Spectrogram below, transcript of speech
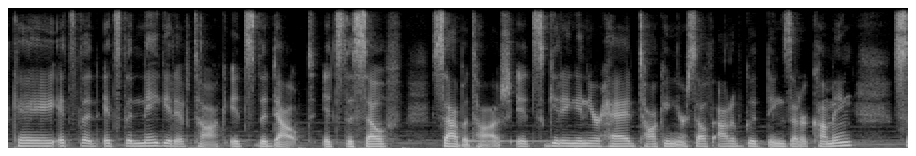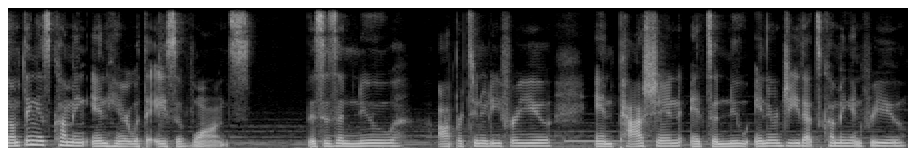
Okay, it's the it's the negative talk, it's the doubt, it's the self sabotage. It's getting in your head, talking yourself out of good things that are coming. Something is coming in here with the Ace of Wands. This is a new opportunity for you in passion. It's a new energy that's coming in for you.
